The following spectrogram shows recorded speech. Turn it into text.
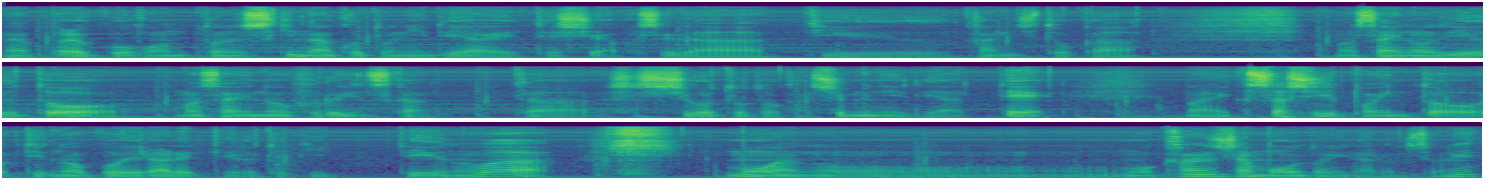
やっぱりこう本当に好きなことに出会えて幸せだっていう感じとか、まあ、才能で言うと、まあ、才能をフルに使った仕事とか趣味に出会って、まあ、エクサシーポイントっていうのをこう得られている時っていうのはもうあのもう感謝モードになるんですよね。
